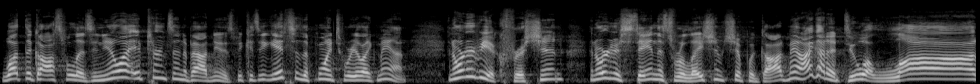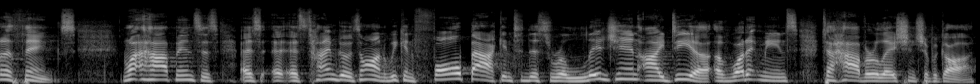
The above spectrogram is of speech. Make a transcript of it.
what the gospel is. And you know what? It turns into bad news because it gets to the point where you're like, man, in order to be a Christian, in order to stay in this relationship with God, man, I got to do a lot of things. And what happens is, as, as time goes on, we can fall back into this religion idea of what it means to have a relationship with God.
